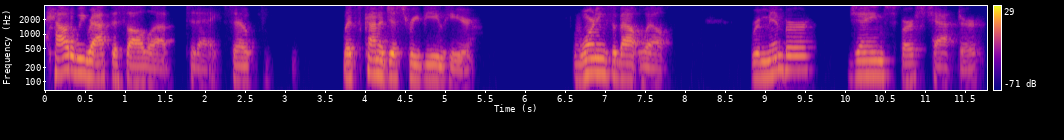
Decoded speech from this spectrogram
how do we wrap this all up today? So let's kind of just review here. Warnings about wealth. Remember James' first chapter.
